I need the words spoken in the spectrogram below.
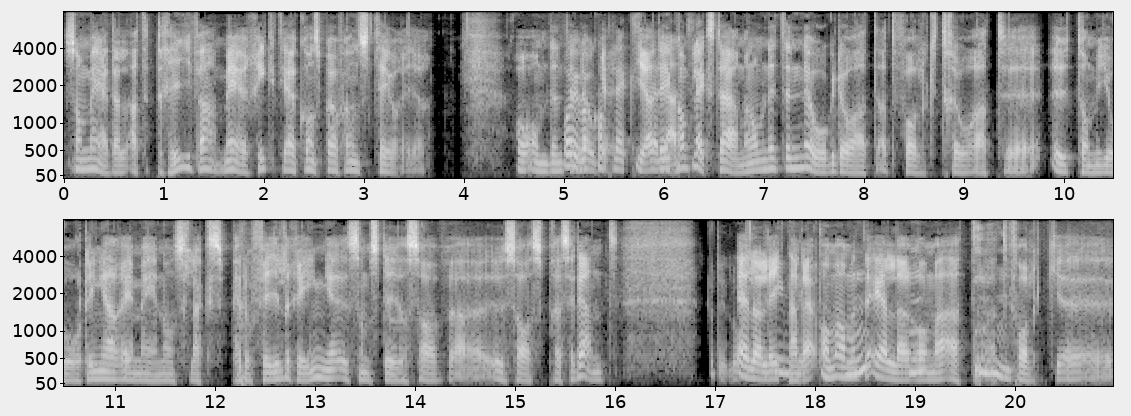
som medel att driva med riktiga konspirationsteorier. Och om det inte Oj, vad nog, komplext Ja, det är komplext det här, men om det inte är nog då att, att folk tror att eh, utomjordingar är med i någon slags pedofilring eh, som styrs av uh, USAs president, eller liknande. Om, om mm. inte eller mm. om att, att folk eh,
